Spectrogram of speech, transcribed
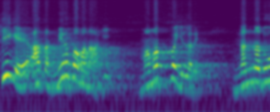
ಹೀಗೆ ಆತ ನಿರ್ಮಮನಾಗಿ, ಮಮತ್ವ ಇಲ್ಲದೆ, ನನ್ನದು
